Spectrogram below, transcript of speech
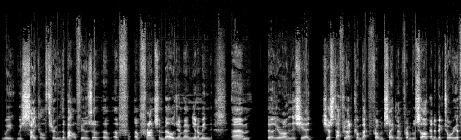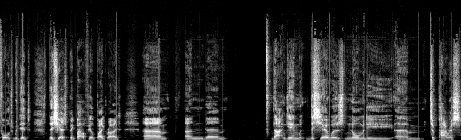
we, we cycle through the battlefields of, of, of, of France and Belgium. And you know, I mean, um, earlier on this year, just after I'd come back from cycling from Lusaka to Victoria Falls, we did this year's big battlefield bike ride, um, and um, that game this year was Normandy um, to Paris.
